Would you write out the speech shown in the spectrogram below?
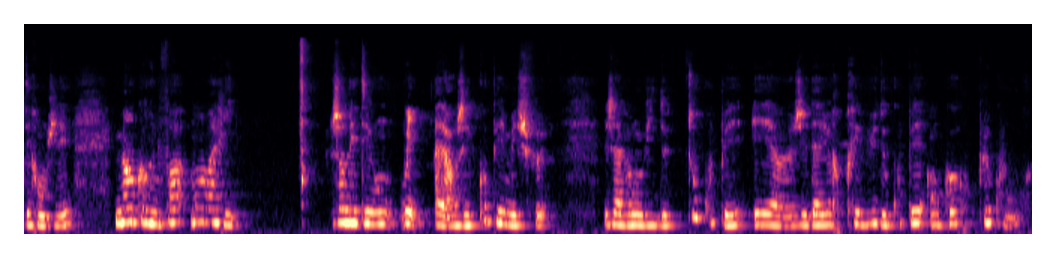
dérangé, mais encore une fois, mon mari. J'en étais où? Oui, alors j'ai coupé mes cheveux. J'avais envie de tout couper et euh, j'ai d'ailleurs prévu de couper encore plus court.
